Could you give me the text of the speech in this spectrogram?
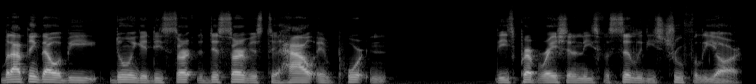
But I think that would be doing a disservice to how important these preparation and these facilities truthfully are.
